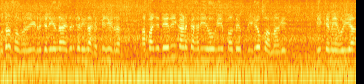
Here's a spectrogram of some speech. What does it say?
ਉਧਰ ਸੁਪਰ ਲੀਡਰ ਚਲੀ ਜਾਂਦਾ, ਇਧਰ ਚਲੀ ਜਾਂਦਾ ਹੈਪੀ ਸੀਡਰ। ਆਪਾਂ ਜੇ ਦੇ ਦੀ ਕਣਕ ਹਰੀ ਹੋ ਗਈ, ਆਪਾਂ ਤੇ ਵੀਡੀਓ ਪਾਵਾਂਗੇ ਵੀ ਕਿਵੇਂ ਹੋਈ ਆ।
